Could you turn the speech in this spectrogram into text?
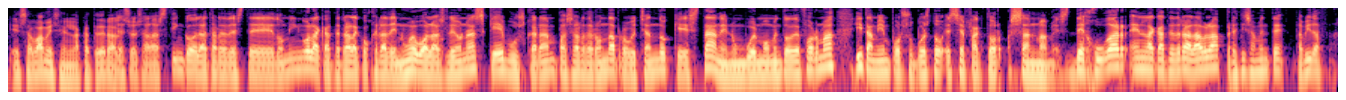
en Sabames, en la Catedral. Eso es, a las 5 de la tarde de este domingo la Catedral acogerá de nuevo a las Leonas que buscarán pasar de ronda aprovechando que están en un buen momento de forma y también, por supuesto, ese factor San Mames. De jugar en la Catedral habla precisamente David Aznar.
